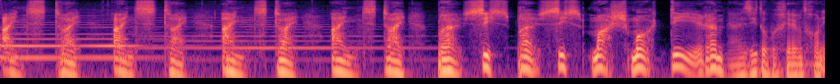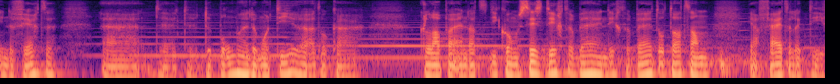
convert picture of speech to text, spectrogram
1, 2, 1, 2, 1, 2, 1, 2. Precies, precies. Marsmortieren. Ja, je ziet op een gegeven moment gewoon in de verte uh, de, de, de bommen, de mortieren uit elkaar klappen. En dat, die komen steeds dichterbij en dichterbij. Totdat dan ja, feitelijk die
